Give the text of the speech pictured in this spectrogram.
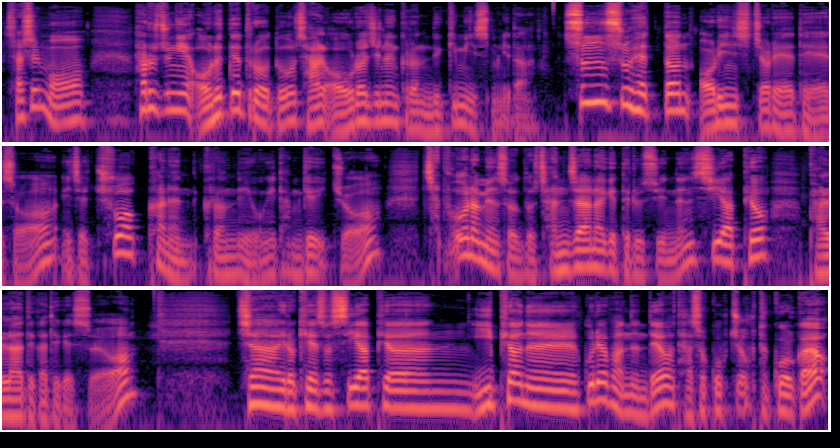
사실 뭐 하루 중에 어느 때 들어도 잘 어우러지는 그런 느낌이 있습니다. 순수했던 어린 시절에 대해서 이제 추억하는 그런 내용이 담겨 있죠. 차분하면서도 잔잔하게 들을 수 있는 시아표 발라드가 되겠어요. 자, 이렇게 해서 시아편 2편을 꾸려봤는데요. 다섯 곡 쭉 듣고 올까요?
